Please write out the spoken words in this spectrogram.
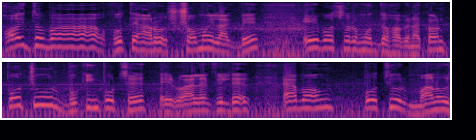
হয়তো বা হতে আরও সময় লাগবে, এই বছরের মধ্যে হবে না। কারণ প্রচুর বুকিং পড়ছে এই রয়্যাল এনফিল্ডের এবং প্রচুর মানুষ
